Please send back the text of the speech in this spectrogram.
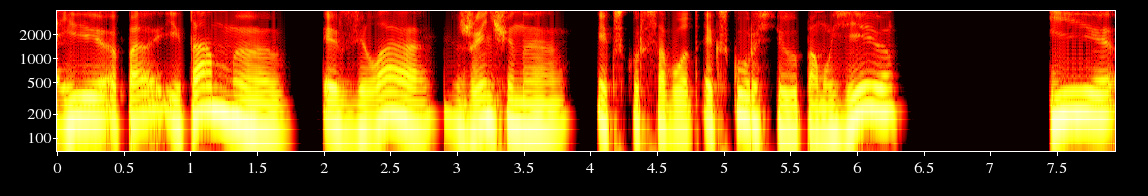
и, по- и там э, вела женщина-экскурсовод экскурсию по музею. И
